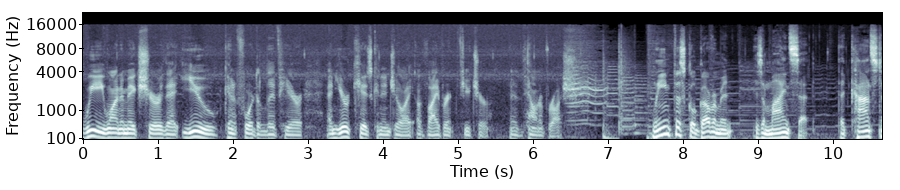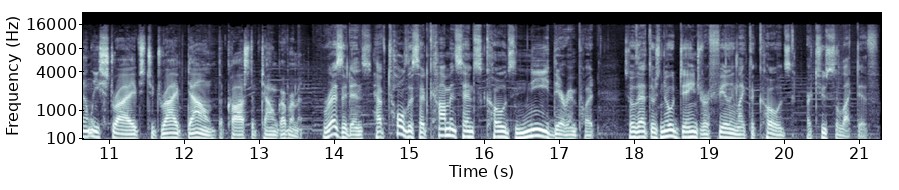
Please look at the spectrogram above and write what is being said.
We want to make sure that you can afford to live here and your kids can enjoy a vibrant future in the town of Rush. Lean fiscal government is a mindset that constantly strives to drive down the cost of town government. Residents have told us that common sense codes need their input so that there's no danger of feeling like the codes are too selective.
